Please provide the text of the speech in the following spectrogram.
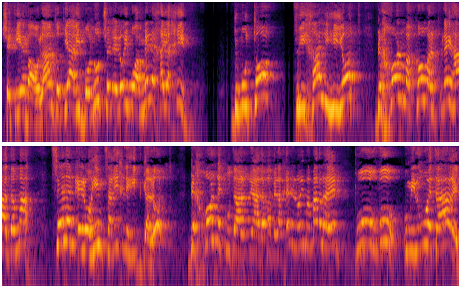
שתהיה בעולם, זאת תהיה הריבונות של אלוהים, הוא המלך היחיד. דמותו צריכה להיות בכל מקום על פני האדמה. צלם אלוהים צריך להתגלות בכל נקודה על פני האדמה, ולכן אלוהים אמר להם, פרו ורבו ומילאו את הארץ.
